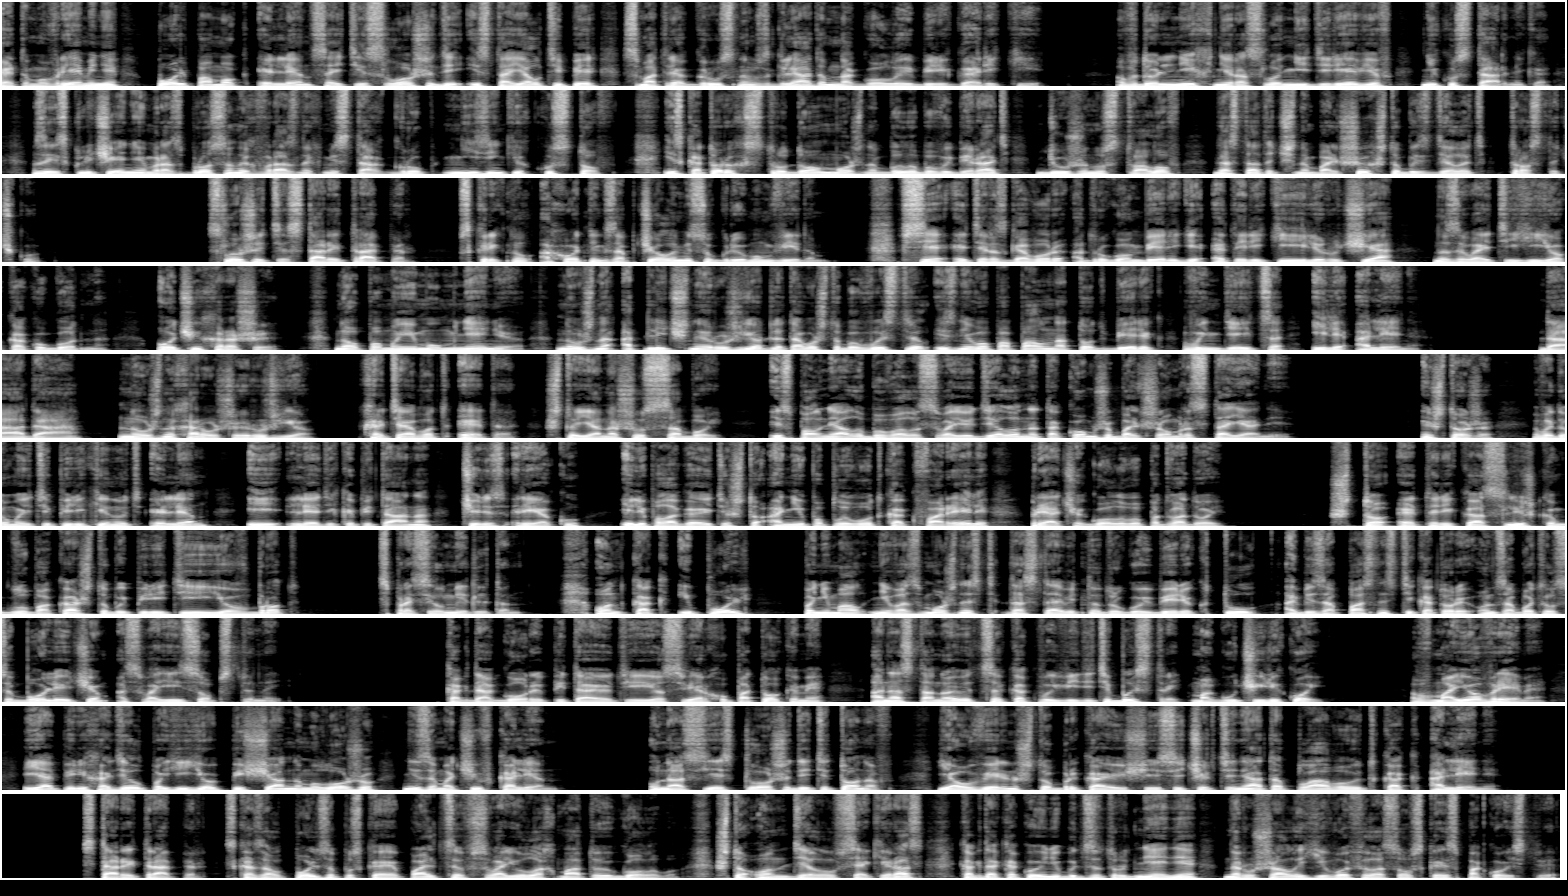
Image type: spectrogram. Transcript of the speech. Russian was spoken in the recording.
К этому времени Поль помог Элен сойти с лошади и стоял теперь, смотря грустным взглядом на голые берега реки. Вдоль них не росло ни деревьев, ни кустарника, за исключением разбросанных в разных местах групп низеньких кустов, из которых с трудом можно было бы выбирать дюжину стволов, достаточно больших, чтобы сделать тросточку. «Слушайте, старый траппер!» — вскрикнул охотник за пчелами с угрюмым видом. «Все эти разговоры о другом береге этой реки или ручья, называйте ее как угодно, очень хороши. Но, по моему мнению, нужно отличное ружье для того, чтобы выстрел из него попал на тот берег в индейца или оленя. Да-да, нужно хорошее ружье. Хотя вот это, что я ношу с собой, исполняло, бывало, свое дело на таком же большом расстоянии. И что же, вы думаете перекинуть Элен и леди-капитана через реку, или полагаете, что они поплывут как форели, пряча голову под водой? Что эта река слишком глубока, чтобы перейти ее вброд? Спросил Мидлтон. Он, как и Поль, понимал невозможность доставить на другой берег ту, о безопасности которой он заботился более, чем о своей собственной. Когда горы питают ее сверху потоками, она становится, как вы видите, быстрой, могучей рекой. В мое время я переходил по ее песчаному ложу, не замочив колен. У нас есть лошади титонов. Я уверен, что брыкающиеся чертенята плавают, как олени. «Старый траппер», — сказал Поль, запуская пальцы в свою лохматую голову, что он делал всякий раз, когда какое-нибудь затруднение нарушало его философское спокойствие.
